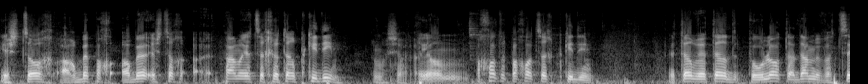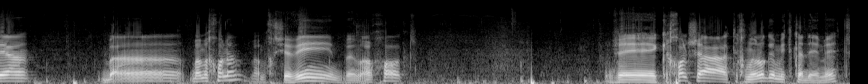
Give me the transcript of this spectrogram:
יש צורך, הרבה פחות, הרבה, יש צורך, פעם היה צריך יותר פקידים, למשל. היום פחות ופחות צריך פקידים. יותר ויותר פעולות אדם מבצע במכונה, במחשבים, במערכות. וככל שהטכנולוגיה מתקדמת,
